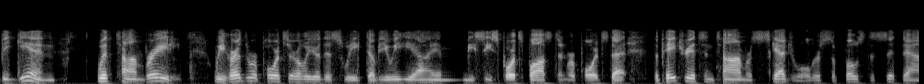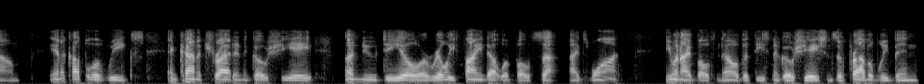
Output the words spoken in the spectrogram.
begin with Tom Brady. We heard the reports earlier this week. WEEI and NBC Sports Boston reports that the Patriots and Tom are scheduled, are supposed to sit down in a couple of weeks and kind of try to negotiate a new deal or really find out what both sides want. You and I both know that these negotiations have probably been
